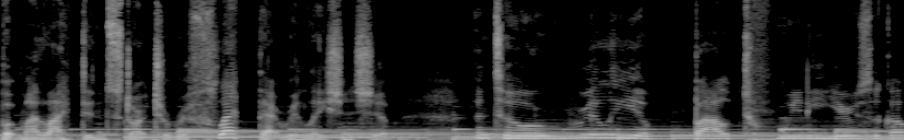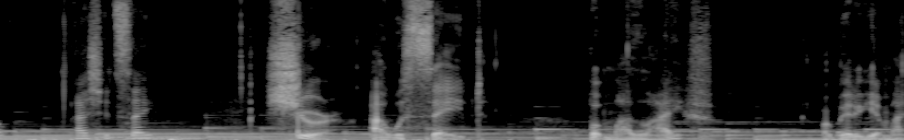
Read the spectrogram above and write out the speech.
but my life didn't start to reflect that relationship until really about 20 years ago, I should say. Sure, I was saved, but my life, or better yet, my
